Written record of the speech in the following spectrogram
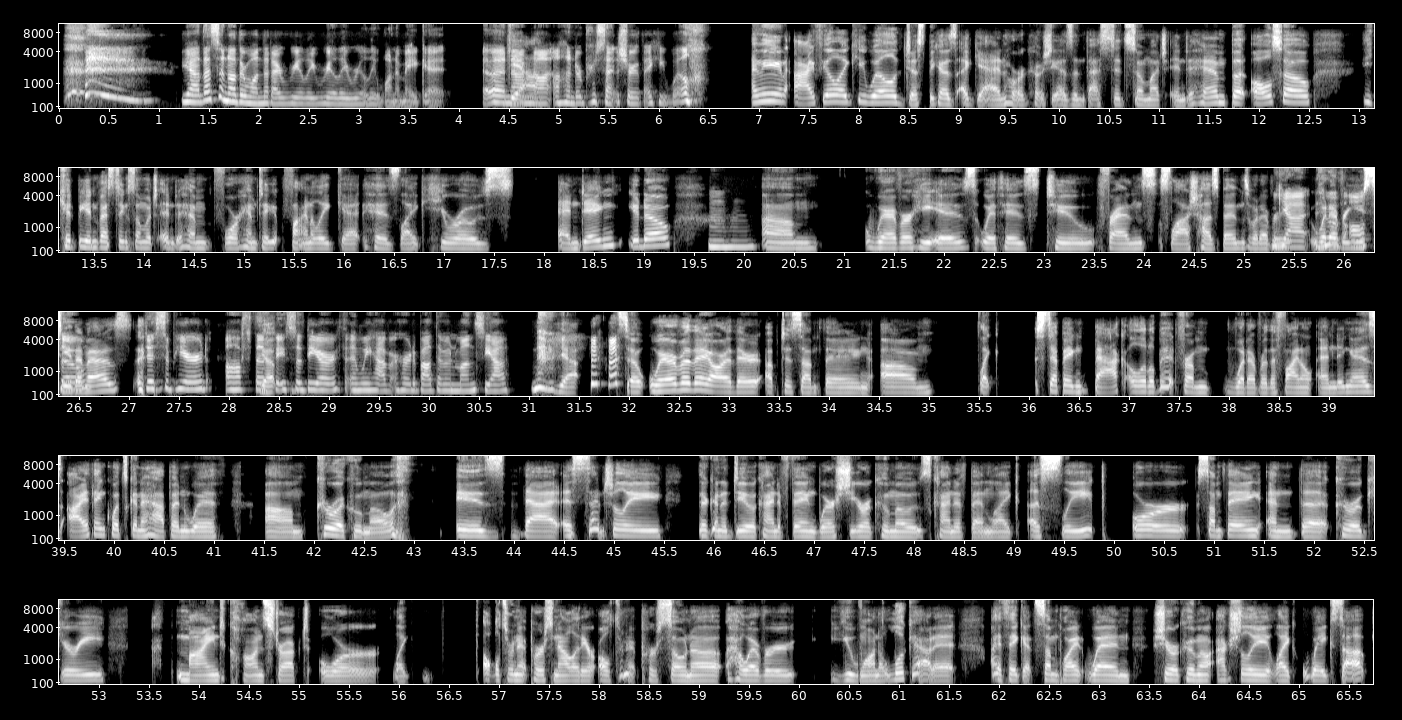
yeah that's another one that i really really really want to make it. And yeah. i'm not 100% sure that he will. I mean, I feel like he will just because, again, Horikoshi has invested so much into him, but also he could be investing so much into him for him to finally get his like hero's ending, you know? Mm-hmm. Um, wherever he is with his two friends slash husbands, whatever, yeah, whatever you see them as, disappeared off the yep. face of the earth, and we haven't heard about them in months. Yeah, yeah. So wherever they are, they're up to something. Um, like stepping back a little bit from whatever the final ending is, I think what's going to happen with um, Kurikumo is that essentially they're going to do a kind of thing where Shirakumo's kind of been like asleep or something, and the Kurogiri mind construct or like alternate personality or alternate persona, however you want to look at it. I think at some point when Shirakumo actually like wakes up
